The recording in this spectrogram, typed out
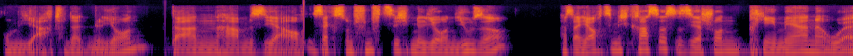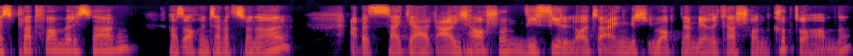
um die 800 Millionen. Dann haben sie ja auch 56 Millionen User, was eigentlich auch ziemlich krass ist. Das ist ja schon primär eine US-Plattform, würde ich sagen, also auch international. Aber es zeigt ja halt eigentlich auch schon, wie viele Leute eigentlich überhaupt in Amerika schon Krypto haben. Ne?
